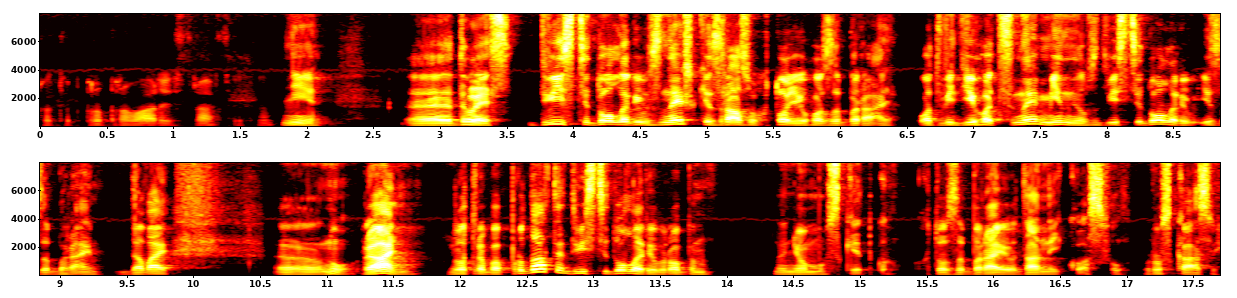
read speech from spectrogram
Що ти про права, реєстрацію? Так? Ні. Е, дивись, 200 доларів знижки, зразу хто його забирає. От від його ціни мінус 200 доларів і забираємо. Давай. Е, ну, реально, його треба продати, 200 доларів робимо на ньому скидку. Хто забирає даний косвел. Розказуй.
